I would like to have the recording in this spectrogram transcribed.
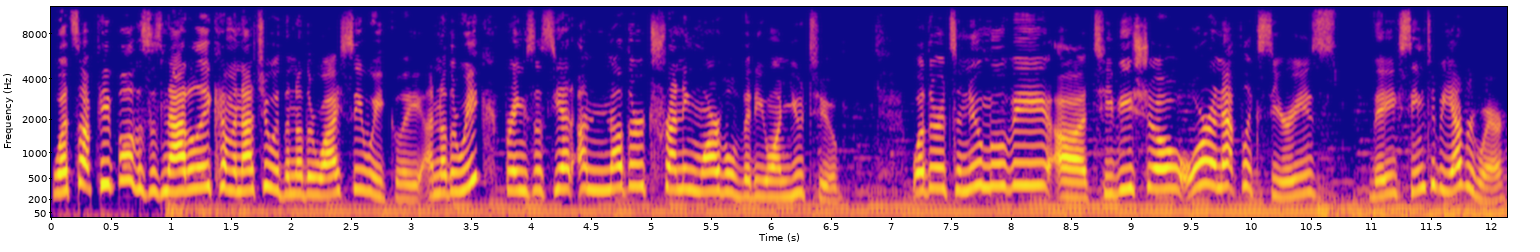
What's up, people? This is Natalie coming at you with another YC Weekly. Another week brings us yet another trending Marvel video on YouTube. Whether it's a new movie, a TV show, or a Netflix series, they seem to be everywhere.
